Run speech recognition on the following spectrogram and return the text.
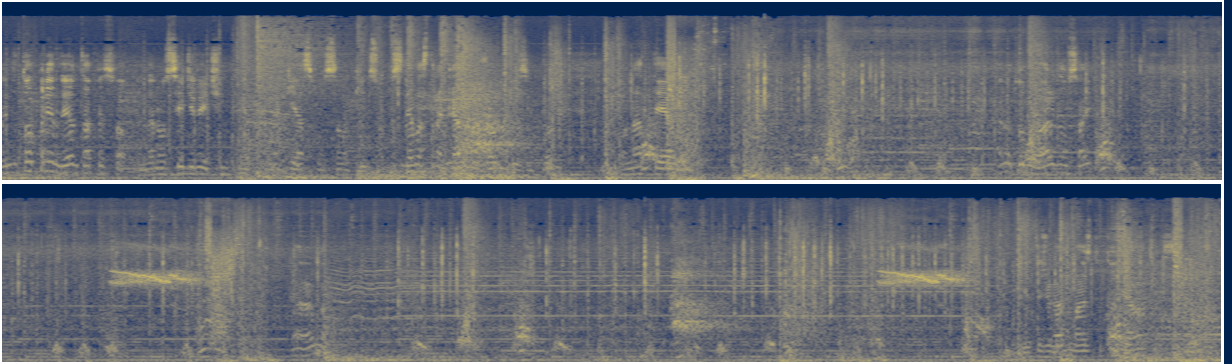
Ainda tô aprendendo, tá pessoal? Ainda não sei direitinho como é que é as funções aqui. Desculpa se der umas trancadas no jogo de vez em quando. Ou na tela. Cara, eu tô no ar, não sai. Caramba. Devia ter jogado mais o tutorial atrás.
